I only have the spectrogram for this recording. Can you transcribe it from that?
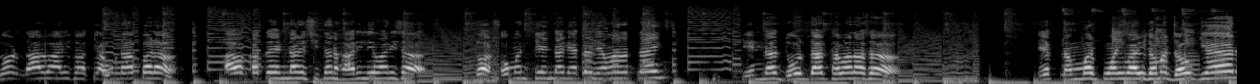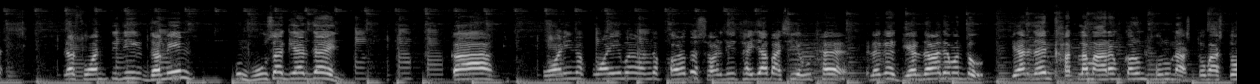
જોરદાર વાળી છો કેવું ના પડે. આ વખતે એંડાની સીઝન હારી લેવાની છે. દોઢસો મનથી એંડા ને તો લેવાના જ નહીં. એંડા જોરદાર થવાના છે. એક નંબર પોણી વાળી છે અમે જવું ઘેર. એટલે શાંતિથી જમીન હું છે ઘેર જઈને. કા પોણી ને પોણી માં અંદર ફરો તો શરદી થઈ જાય પાછી એવું થાય. એટલે કે ઘેર જવા દે મને તો. ઘેર જઈને ખાટલામાં આરામ કરું થોડું નાસ્તો બાસ્તો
